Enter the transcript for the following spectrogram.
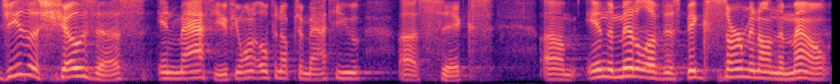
Jesus shows us in Matthew, if you want to open up to Matthew uh, 6, um, in the middle of this big Sermon on the Mount,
